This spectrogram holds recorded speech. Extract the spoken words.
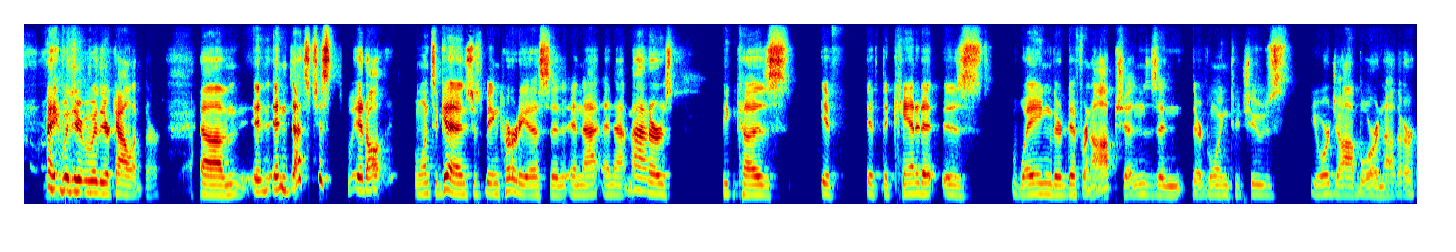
right with your with your calendar. Um and, and that's just it all once again it's just being courteous and, and that and that matters because if if the candidate is weighing their different options and they're going to choose your job or another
